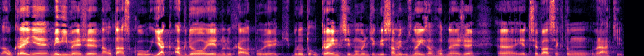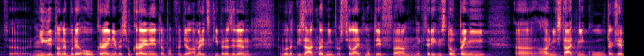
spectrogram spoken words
na Ukrajině my víme, že na otázku jak a kdo je jednoduchá odpověď. Budou to Ukrajinci v momentě, kdy sami uznají za vhodné, že eh, je třeba se k tomu vrátit. Eh, nikdy to nebude o Ukrajině bez Ukrajiny, to potvrdil americký prezident, to byl takový základní prostě leitmotiv některých vystoupení hlavních státníků, takže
